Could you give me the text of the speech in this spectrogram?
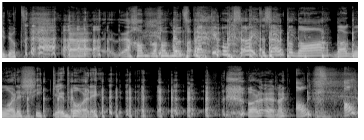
Idiot. Uh, han, han Den jo sprekk i buksa, ikke sant? Og da, da går det skikkelig dårlig. Da har du ødelagt alt. Alt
